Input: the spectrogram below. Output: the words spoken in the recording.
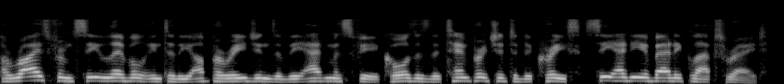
A rise from sea level into the upper regions of the atmosphere causes the temperature to decrease see adiabatic lapse rate.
